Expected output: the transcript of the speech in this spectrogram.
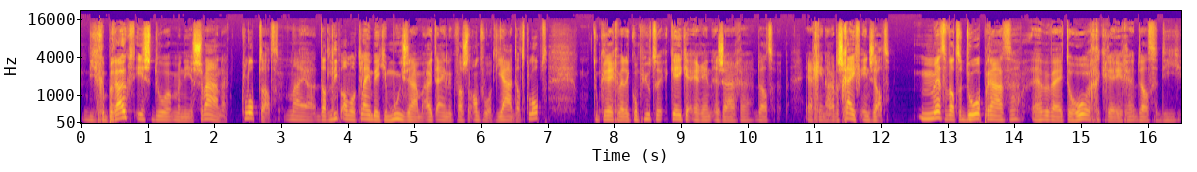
die gebruikt is door meneer Zwanen. Klopt dat? Nou ja, dat liep allemaal een klein beetje moeizaam. Uiteindelijk was het antwoord ja, dat klopt. Toen kregen we de computer, keken erin en zagen dat er geen harde schijf in zat. Met wat doorpraten hebben wij te horen gekregen dat die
